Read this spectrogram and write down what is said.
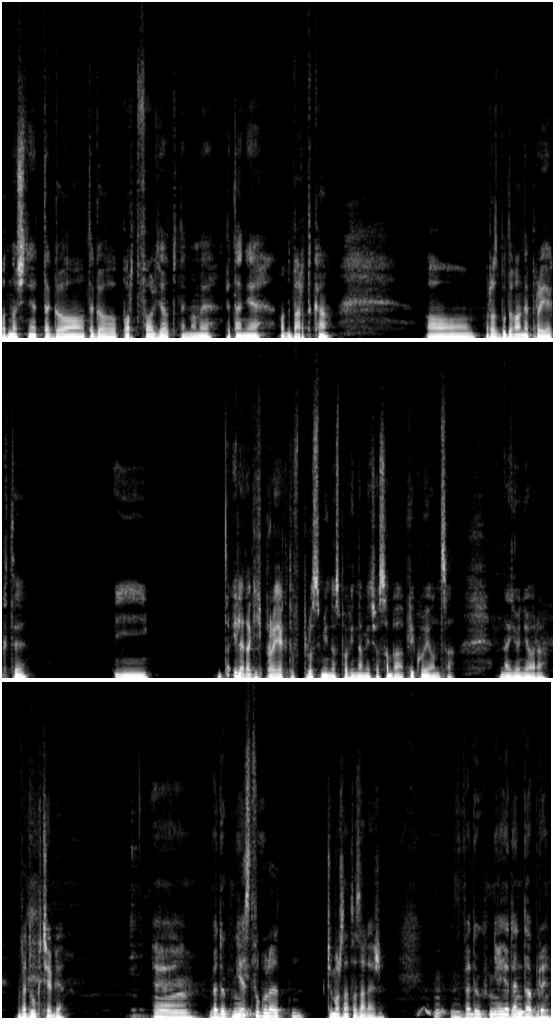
odnośnie tego, tego portfolio, tutaj mamy pytanie od Bartka o rozbudowane projekty i to ile takich projektów plus minus powinna mieć osoba aplikująca na juniora? Według ciebie? E, według mnie... Jest w ogóle, czy można to zależy? Według mnie jeden dobry.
